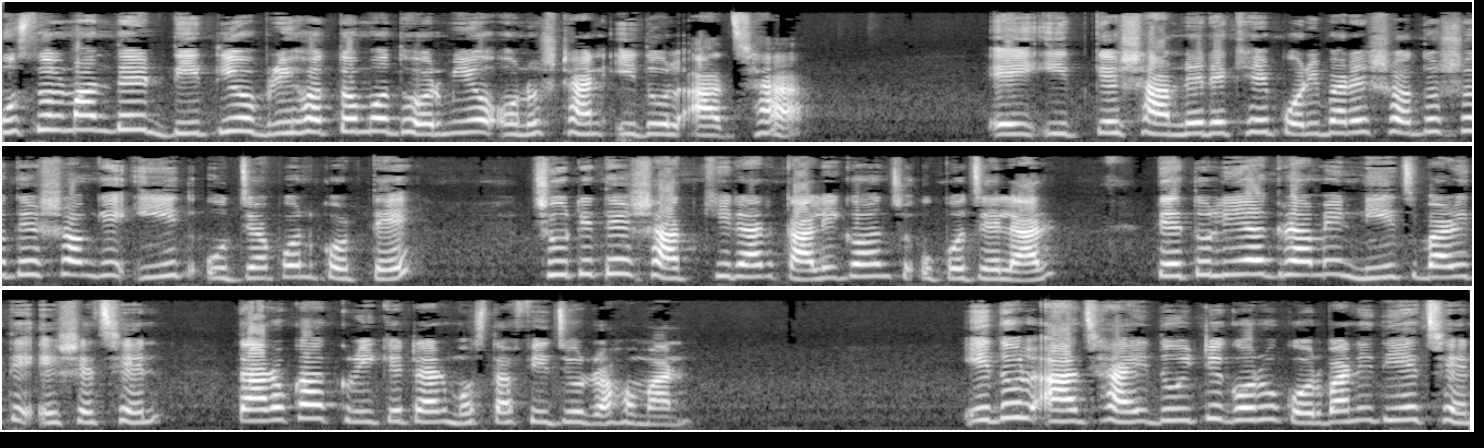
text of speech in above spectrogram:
মুসলমানদের দ্বিতীয় বৃহত্তম ধর্মীয় অনুষ্ঠান ঈদুল আজহা এই ঈদকে সামনে রেখে পরিবারের সদস্যদের সঙ্গে ঈদ উদযাপন করতে ছুটিতে সাতক্ষীরার কালীগঞ্জ উপজেলার তেতুলিয়া গ্রামের নিজ বাড়িতে এসেছেন তারকা ক্রিকেটার মোস্তাফিজুর রহমান। ঈদুল আজহায় দুইটি গরু কোরবানি দিয়েছেন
